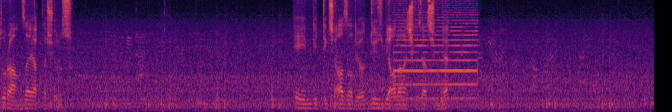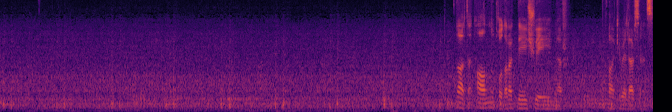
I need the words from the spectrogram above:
durağımıza yaklaşıyoruz. Eğim gittikçe azalıyor. Düz bir alana çıkacağız şimdi. Zaten anlık olarak değişiyor eğimler. Takip ederseniz.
